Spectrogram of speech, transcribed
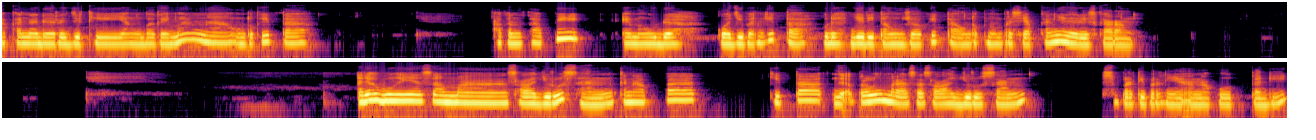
akan ada rezeki yang bagaimana untuk kita. Akan tetapi emang udah kewajiban kita, udah jadi tanggung jawab kita untuk mempersiapkannya dari sekarang. Ada hubungannya sama salah jurusan, kenapa kita nggak perlu merasa salah jurusan seperti pertanyaan aku tadi?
